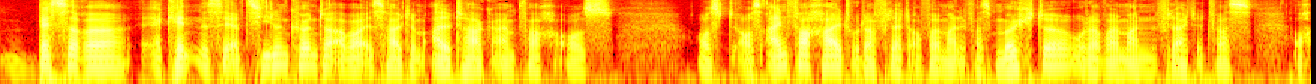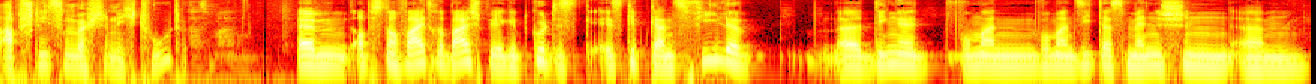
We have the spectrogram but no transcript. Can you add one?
bessere Erkenntnisse erzielen könnte, aber es halt im Alltag einfach aus, aus, aus Einfachheit oder vielleicht auch, weil man etwas möchte oder weil man vielleicht etwas auch abschließen möchte, nicht tut? Ähm, Ob es noch weitere Beispiele gibt? Gut, es, es gibt ganz viele äh, Dinge, wo man, wo man sieht, dass Menschen ähm,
